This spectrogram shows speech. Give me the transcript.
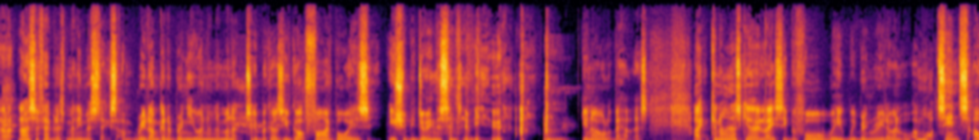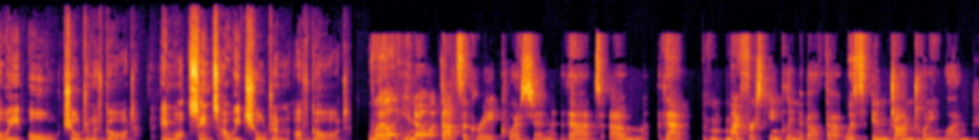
uh, no, it's a fabulous mini mystics. Um, Rita, I'm going to bring you in in a minute too because you've got five boys. You should be doing this interview. You know all about this. Uh, can I ask you, though, Lacy, before we, we bring Rito in, in what sense are we all children of God? In what sense are we children of God? Well, you know, that's a great question. That um, that my first inkling about that was in John 21.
